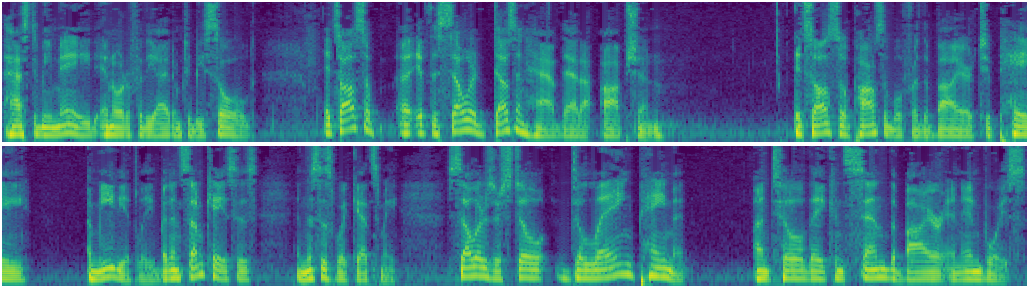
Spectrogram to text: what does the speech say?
has to be made in order for the item to be sold. It's also uh, if the seller doesn't have that option, it's also possible for the buyer to pay immediately, but in some cases, and this is what gets me, sellers are still delaying payment until they can send the buyer an invoice.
